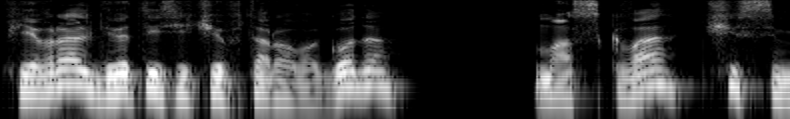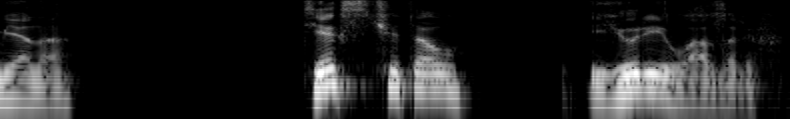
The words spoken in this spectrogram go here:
Февраль 2002 года. Москва, Чесмена. Текст читал Юрий Лазарев.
